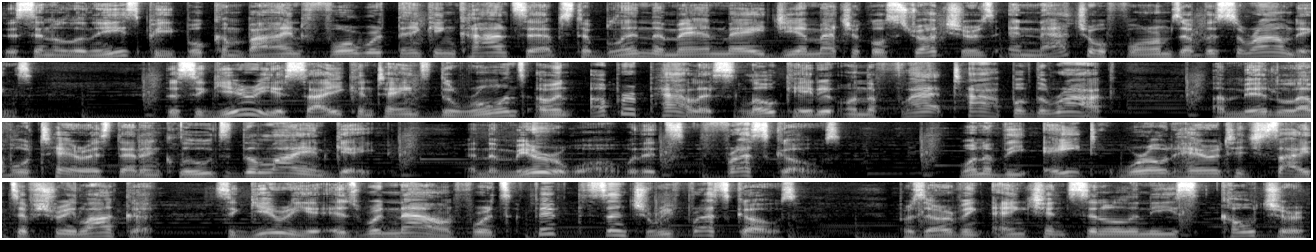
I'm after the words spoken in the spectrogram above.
The Sinhalese people combined forward-thinking concepts to blend the man-made geometrical structures and natural forms of the surroundings. The Sigiriya site contains the ruins of an upper palace located on the flat top of the rock, a mid-level terrace that includes the Lion Gate and the Mirror Wall with its frescoes. One of the eight World Heritage Sites of Sri Lanka, Sigiriya is renowned for its 5th century frescoes, preserving ancient Sinhalese culture,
